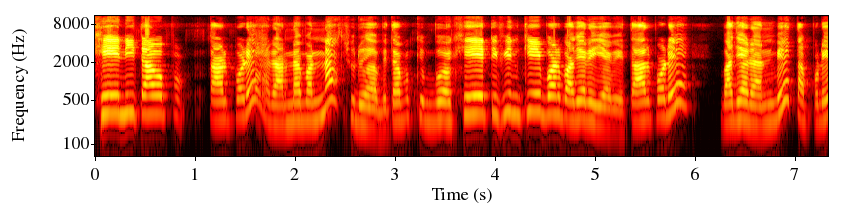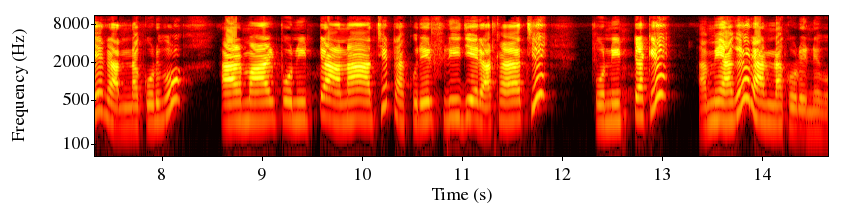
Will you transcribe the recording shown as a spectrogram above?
খেয়ে নিই তাও তারপরে রান্না বান্না শুরু হবে। তারপর খেয়ে টিফিন খেয়ে বর বাজারে যাবে। তারপরে বাজার আনবে, তারপরে রান্না করব। আর মার পনিরটা আনা আছে, ঠাকুরের ফ্রিজে রাখা আছে। পনিরটাকে আমি আগে রান্না করে নেব।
